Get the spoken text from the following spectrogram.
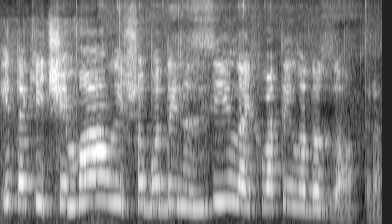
І такі чимали, щоб один з'їла і хватило до завтра.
